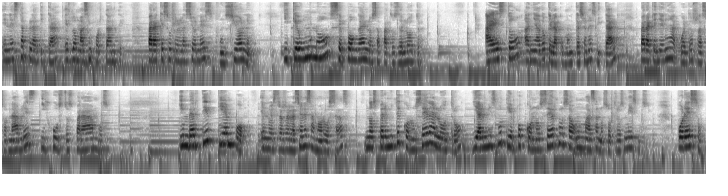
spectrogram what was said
en esta plática es lo más importante para que sus relaciones funcionen y que uno se ponga en los zapatos del otro. A esto añado que la comunicación es vital para que lleguen a acuerdos razonables y justos para ambos. Invertir tiempo en nuestras relaciones amorosas nos permite conocer al otro y al mismo tiempo conocernos aún más a nosotros mismos. Por eso,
